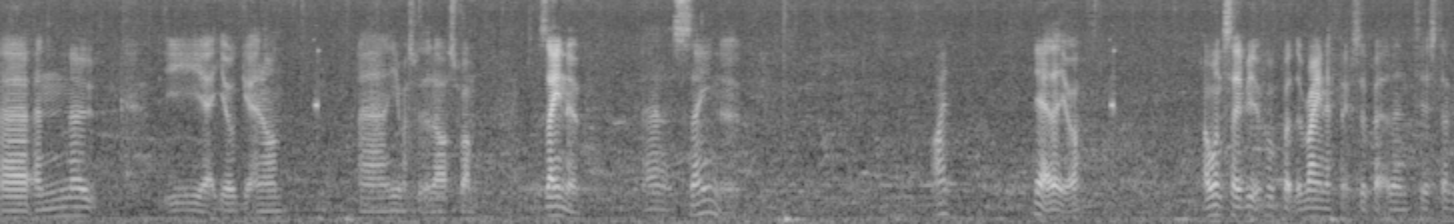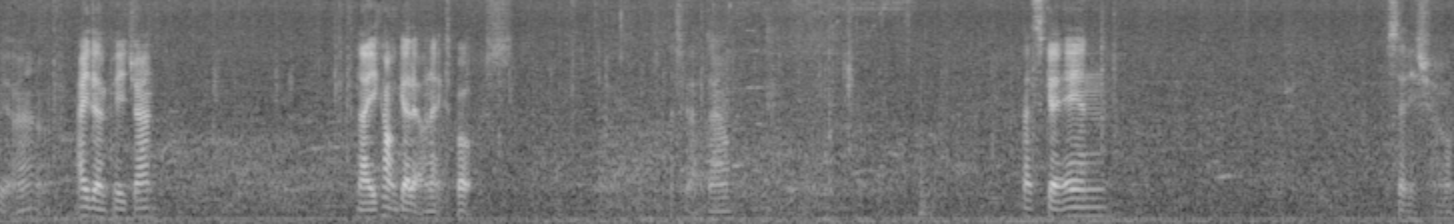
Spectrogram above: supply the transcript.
Uh, Anoke, yeah, you're getting on. Uh, you must be the last one. Zainab. Uh, Zainab. I. Yeah, there you are. I wouldn't say beautiful, but the rain effects are better than TSW. How you doing, P-Jan? No, you can't get it on Xbox. Let's get that down. Let's get in. Steady shot.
